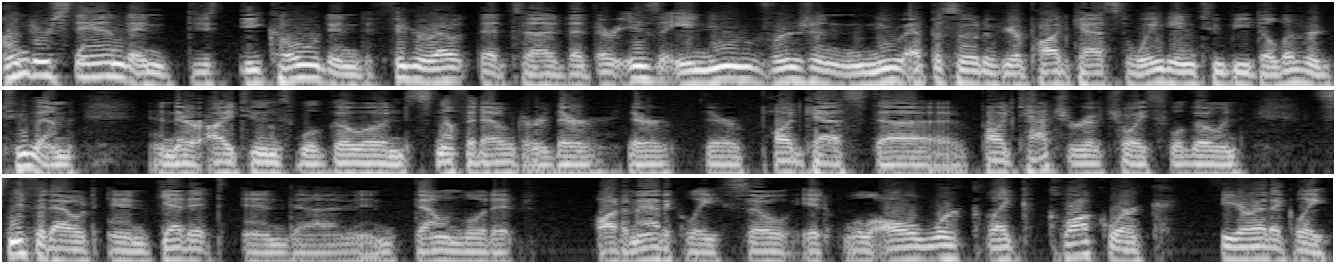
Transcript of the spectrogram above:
understand and de- decode and figure out that uh, that there is a new version, new episode of your podcast waiting to be delivered to them, and their iTunes will go and snuff it out, or their their their podcast uh, podcatcher of choice will go and sniff it out and get it and uh, and download it automatically. So it will all work like clockwork theoretically.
